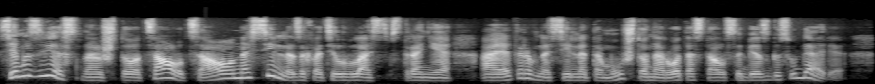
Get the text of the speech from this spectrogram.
Всем известно, что Цао-Цао насильно захватил власть в стране, а это равносильно тому, что народ остался без государя.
